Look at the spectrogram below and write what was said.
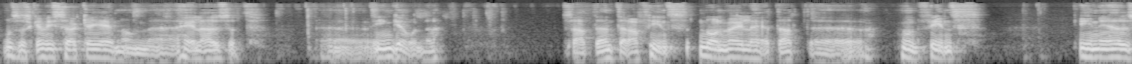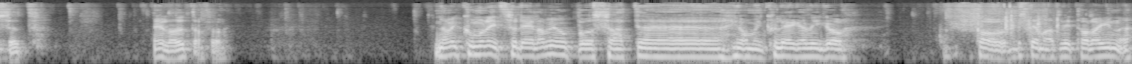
Och så ska vi söka igenom hela huset ingående. Så att det inte där finns någon möjlighet att hon finns inne i huset eller utanför. När vi kommer dit så delar vi upp oss så att eh, jag och min kollega vi går, tar, bestämmer att vi tar där inne.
